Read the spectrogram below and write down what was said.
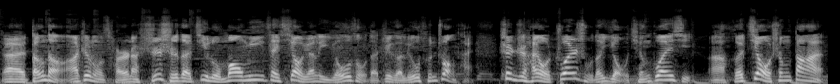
呃，等等啊，这种词儿呢，实时的记录猫咪在校园里游走的这个留存状态，甚至还有专属的友情关系啊和叫声档案。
